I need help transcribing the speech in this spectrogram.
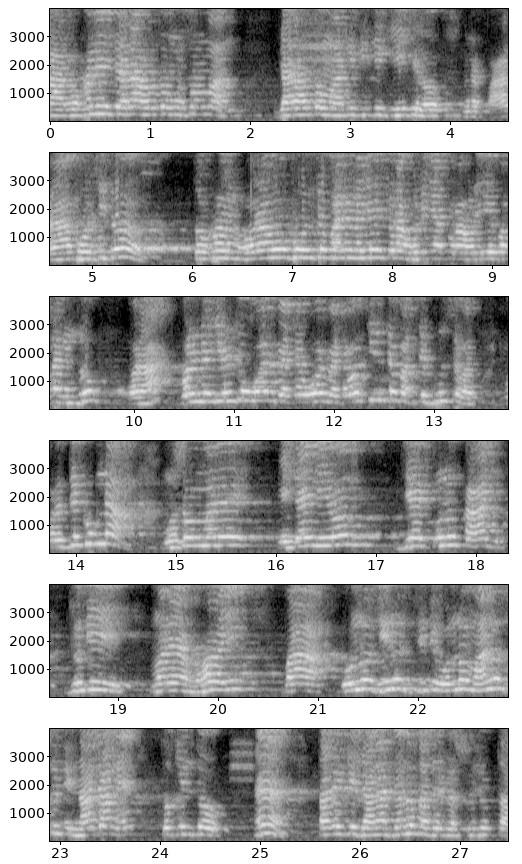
আর ওখানে যারা হতো মুসলমান, যারা হতো মাটি দিতে গিয়েছিল মানে পাড়া পড়ছি তো তখন ওরাও বলতে পারে না যে তোরা হটে যা, তোরা হটে যা কথা কিন্তু ওরা বলে না, যেহেতু ওর বেটা ওর বেটা, ও চিনতে পারছে, বুঝতে পারছে। ওরা দেখুক না, মুসলমানের এটাই নিয়ম যে কোনো কাজ যদি মানে হয় বা অন্য জিনিস যদি, অন্য মানুষ যদি না জানে, তো কিন্তু হ্যাঁ তাদেরকে জানার জন্য তাদেরকে সুযোগটা,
